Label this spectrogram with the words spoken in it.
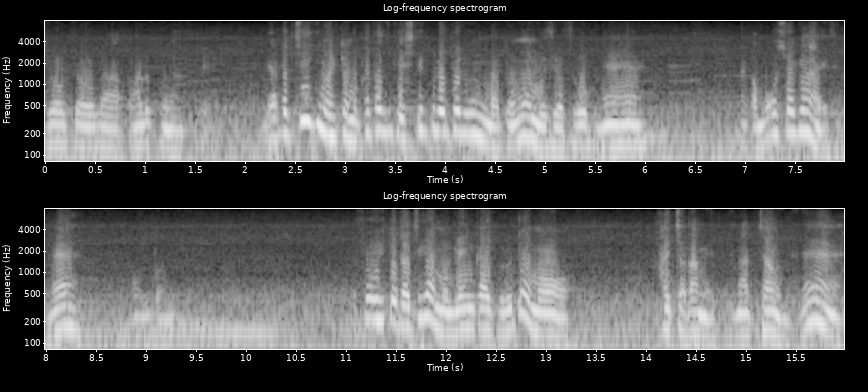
う、状況が悪くなって、やっぱ地域の人も片付けしてくれてるんだと思うんですよ、すごくね。なんか申し訳ないですよね、本当に。そういう人たちがもう限界来るともう入っちゃダメってなっちゃうんでね、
